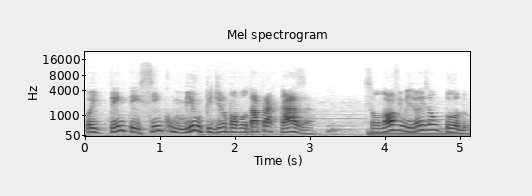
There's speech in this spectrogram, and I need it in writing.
85 mil pediram para voltar para casa. São 9 milhões ao todo.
